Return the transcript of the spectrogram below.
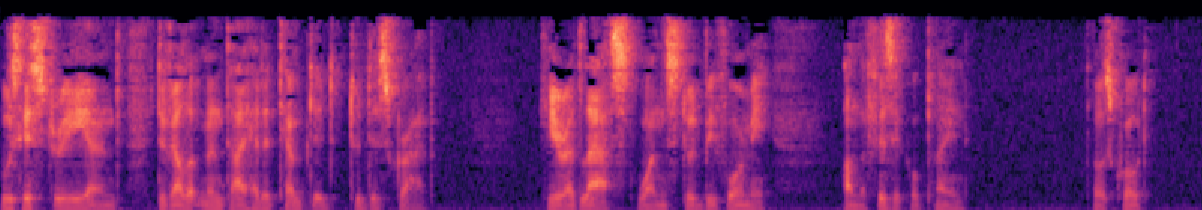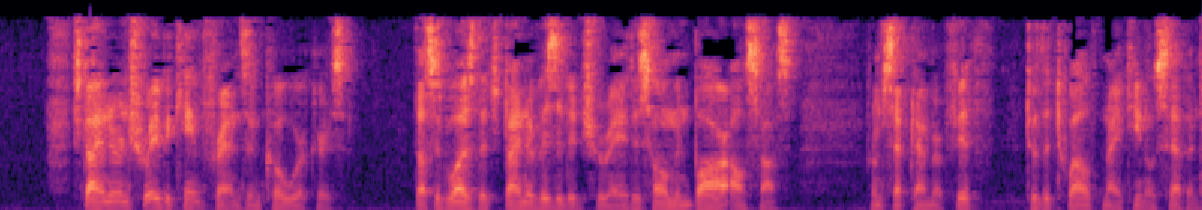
whose history and development I had attempted to describe. Here at last one stood before me on the physical plane. Steiner and Schuré became friends and co workers. Thus it was that Steiner visited Schuré at his home in Barr, Alsace, from September 5th to the 12th, 1907.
